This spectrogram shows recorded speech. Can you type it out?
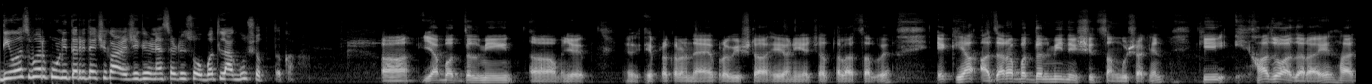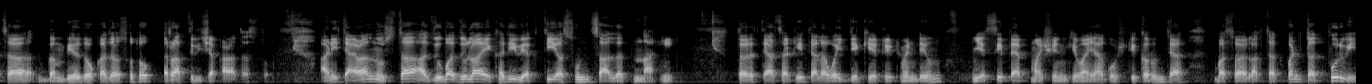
दिवसभर कुणीतरी त्याची काळजी घेण्यासाठी सोबत लागू शकतं का? याबद्दल मी म्हणजे हे हे प्रकरण न्यायप्रविष्ट आहे आणि याच्यात त्याला चालू आहे. एक ह्या आजाराबद्दल मी निश्चित सांगू शकेन की हा जो आजार आहे ह्याचा गंभीर धोका जो असतो तो रात्रीच्या काळात असतो. आणि त्यावेळेला नुसता आजूबाजूला एखादी व्यक्ती असून चालत नाही. तर त्यासाठी त्याला वैद्यकीय ट्रीटमेंट देऊन म्हणजे सी पॅप मशीन किंवा ह्या गोष्टी करून त्या बसवाव्या लागतात. पण तत्पूर्वी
